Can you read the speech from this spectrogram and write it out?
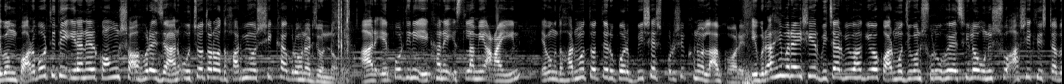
এবং পরবর্তীতে ইরানের কং শহরে যান উচ্চতর ধর্মীয় শিক্ষা গ্রহণের জন্য। আর এরপর তিনি এখানে ইসলামী আইন এবং ধর্মতত্ত্বের উপর বিশেষ প্রশিক্ষণও লাভ করেন। ইব্রাহিম রাইশির বিচার বিভাগীয় কর্মজীবন শুরু হয়েছিল উনিশশো আশি খ্রিস্টাব্দ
